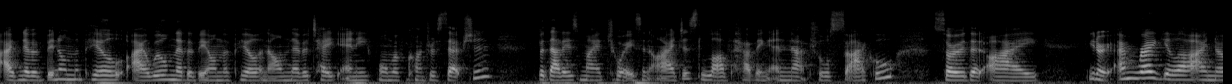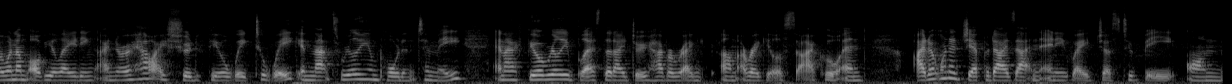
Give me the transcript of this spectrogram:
I've never been on the pill. I will never be on the pill and I'll never take any form of contraception but that is my choice and I just love having a natural cycle so that I you know I'm regular I know when I'm ovulating I know how I should feel week to week and that's really important to me and I feel really blessed that I do have a reg- um, a regular cycle and I don't want to jeopardize that in any way just to be on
